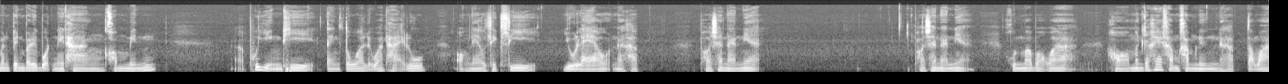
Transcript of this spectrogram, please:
มันเป็นบริบทในทางคอมเมนต์ผู้หญิงที่แต่งตัวหรือว่าถ่ายรูปออกแนวเซ็กซี่อยู่แล้วนะครับ เพราะฉะนั้นเนี่ยเพราะฉะนั้นเนี่ยคุณมาบอกว่าหอมมันก็แค่คำคำหนึ่งนะครับ แต่ว่า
